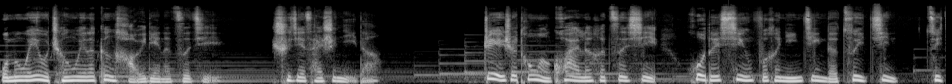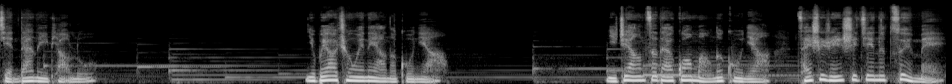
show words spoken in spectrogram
我们唯有成为了更好一点的自己，世界才是你的。这也是通往快乐和自信。获得幸福和宁静的最近、最简单的一条路。你不要成为那样的姑娘。你这样自带光芒的姑娘，才是人世间的最美，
